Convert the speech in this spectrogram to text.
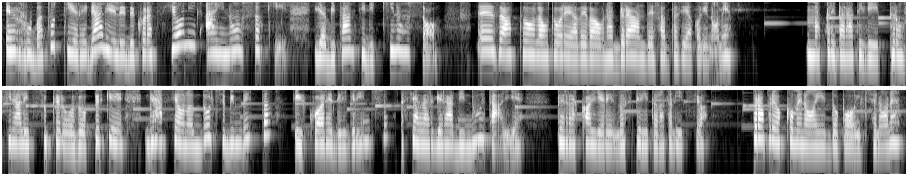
e ruba tutti i regali e le decorazioni ai non so chi, gli abitanti di chi non so. Esatto, l'autore aveva una grande fantasia con i nomi. Ma preparatevi per un finale zuccheroso perché, grazie a una dolce bimbetta, il cuore del Grinch si allargherà di due taglie per raccogliere lo spirito natalizio proprio come noi dopo il cenone.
